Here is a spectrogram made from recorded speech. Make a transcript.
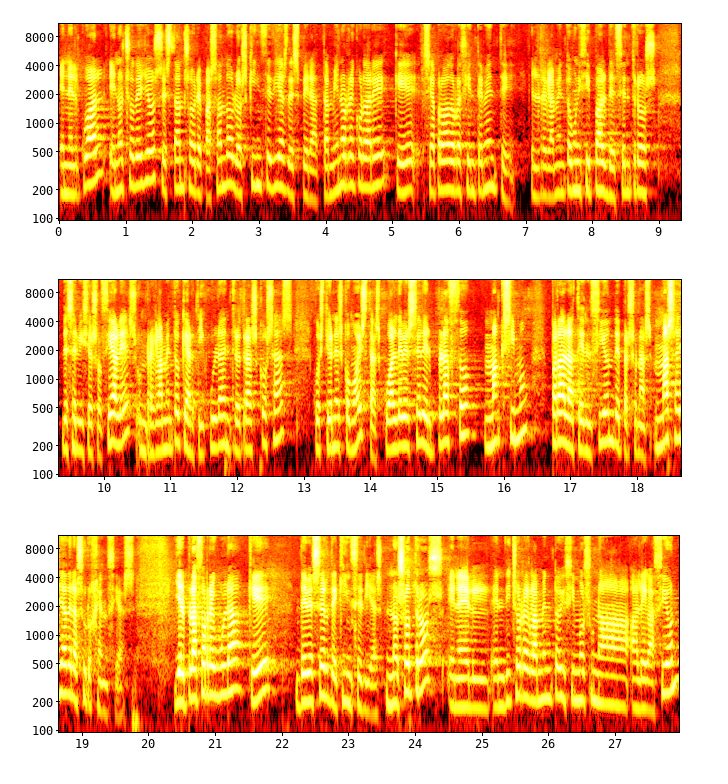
en el cual en ocho de ellos se están sobrepasando los 15 días de espera. También os recordaré que se ha aprobado recientemente el Reglamento Municipal de Centros de Servicios Sociales, un reglamento que articula, entre otras cosas, cuestiones como estas. ¿Cuál debe ser el plazo máximo para la atención de personas, más allá de las urgencias? Y el plazo regula que debe ser de 15 días. Nosotros, en, en dicho reglamento, hicimos una alegación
